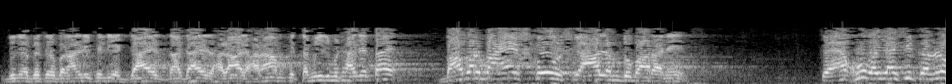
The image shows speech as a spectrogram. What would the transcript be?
دنیا بہتر بنانے کے لیے جائز، ناجائز، حلال، حرام کی تمیز مٹھا دیتا ہے۔ بابر باعث کو عالم دوبارہ نے۔ کہ خوب عیاشی کر لو،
